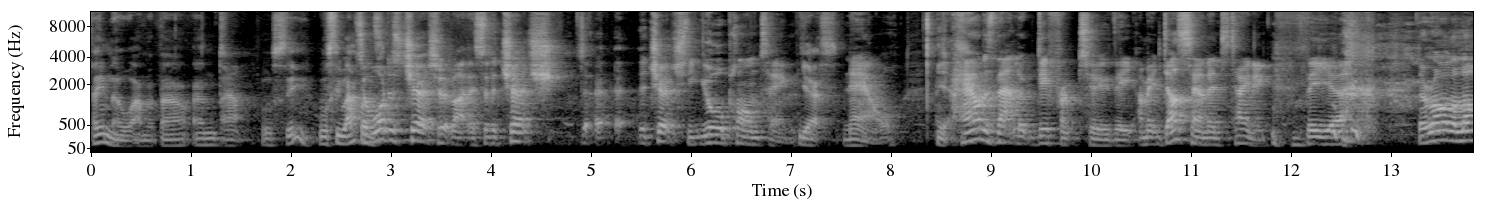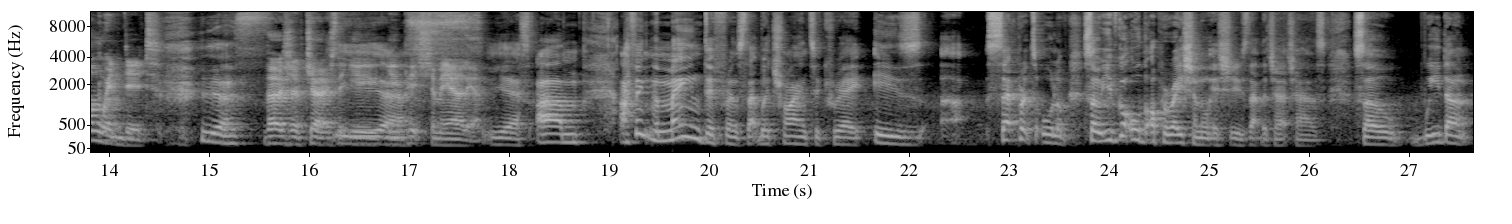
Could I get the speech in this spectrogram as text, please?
they know what i'm about and Wow. we'll see. We'll see what happens. So what does church look like? So the church uh, uh, the church that you're planting yes. now. Yes. How does that look different to the? I mean, it does sound entertaining. The uh, the rather long-winded yes version of church that you you pitched to me earlier. Yes. Um, I think the main difference that we're trying to create is uh, separate to all of. So you've got all the operational issues that the church has. So we don't.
